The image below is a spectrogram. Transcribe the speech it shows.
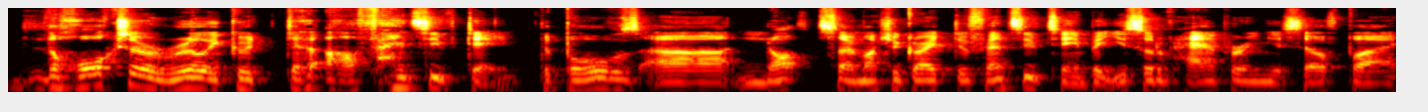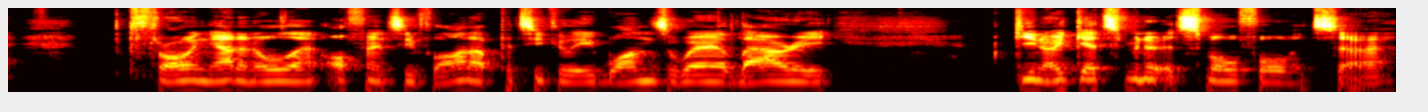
the Hawks are a really good offensive team. The Bulls are not so much a great defensive team, but you're sort of hampering yourself by throwing out an all offensive lineup, particularly ones where Lauri, you know, gets minute at small forward. So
